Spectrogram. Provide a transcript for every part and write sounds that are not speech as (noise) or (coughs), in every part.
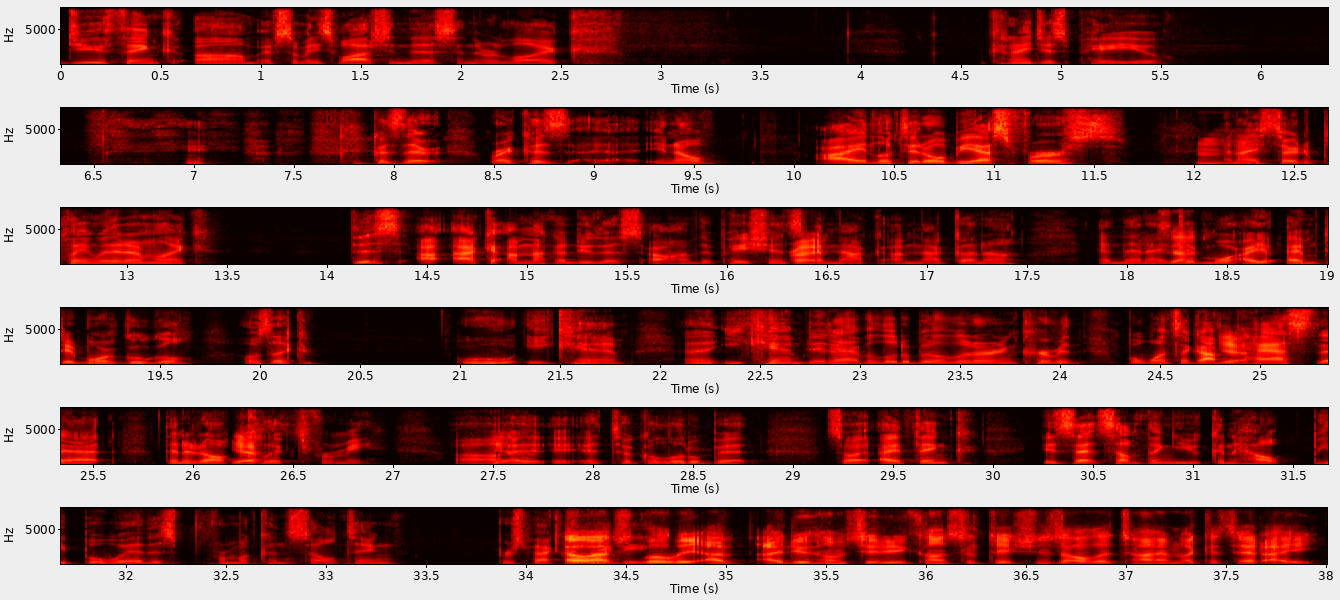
do you think um, if somebody's watching this and they're like, "Can I just pay you?" (laughs) Because they're right. Because uh, you know, I looked at OBS 1st and I hmm started playing with it. I'm like, this, I, I, am not gonna do this. I don't have the patience. Right. I'm not. I'm not gonna. And then I did more. I, I did more Google. I was like, ooh, Ecamm, and then Ecamm did have a little bit of a learning curve, but once I got Yeah. past that, then it all Yes. clicked for me. Uh, Yeah. it it took a little bit. So I, I think is that something you can help people with, is from a consulting perspective, Oh, maybe? absolutely. I I do home studio consultations all the time. Like I said, I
